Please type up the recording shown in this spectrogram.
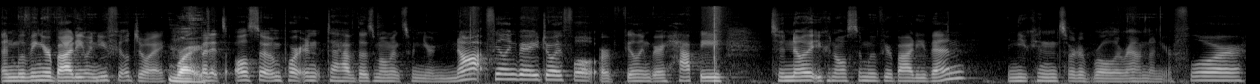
and moving your body when you feel joy. Right. But it's also important to have those moments when you're not feeling very joyful or feeling very happy to know that you can also move your body then and you can sort of roll around on your floor.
